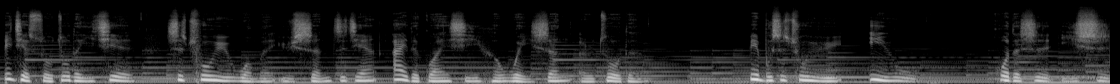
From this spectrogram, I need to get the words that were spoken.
并且所做的一切是出于我们与神之间爱的关系和尾声而做的，并不是出于义务或者是仪式。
